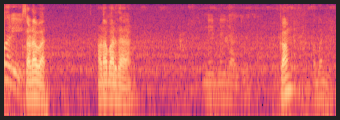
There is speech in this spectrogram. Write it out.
વરી. સાડા બાર. સાડા બાર થયા. નેટ નહીં ચાલતું. કમ? ખબર નહીં.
